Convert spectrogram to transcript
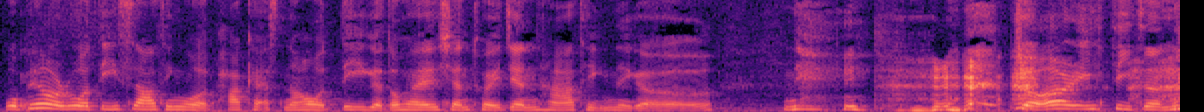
我朋友如果第一次要听我的 podcast，然后我第一个都会先推荐他听那个你九二一地震那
